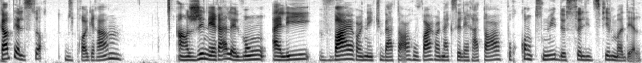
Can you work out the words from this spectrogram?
Quand elles sortent du programme, en général, elles vont aller vers un incubateur ou vers un accélérateur pour continuer de solidifier le modèle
